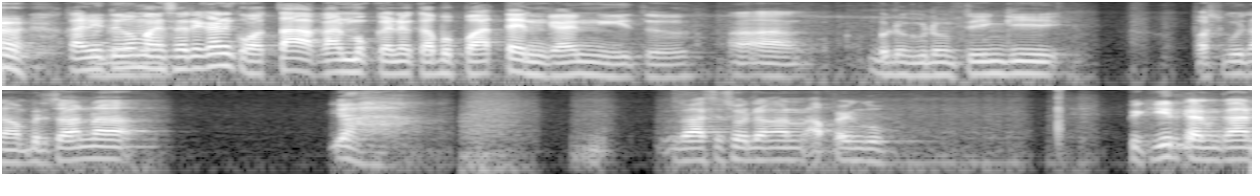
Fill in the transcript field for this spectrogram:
kan itu kan masanya kan kota kan bukannya kabupaten kan gitu. Ah, gedung-gedung tinggi. Pas gue nyampe di sana, ya nggak sesuai dengan apa yang gue pikirkan kan.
